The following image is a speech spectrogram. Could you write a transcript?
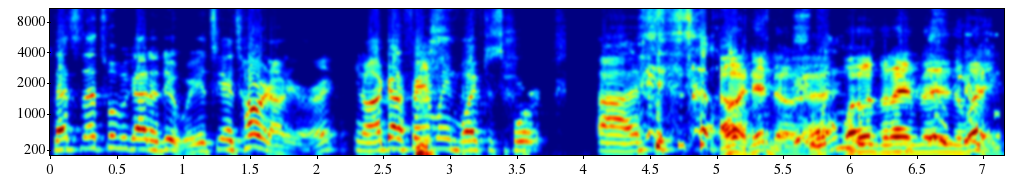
that's that's what we got to do. It's it's hard out here, right? You know, I got a family and wife to support. Uh, so- Oh, I did know that. What was the name of the wedding?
